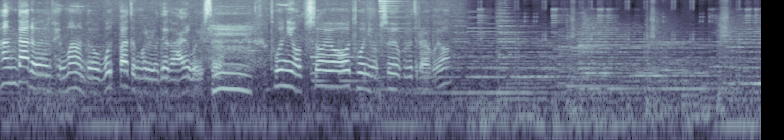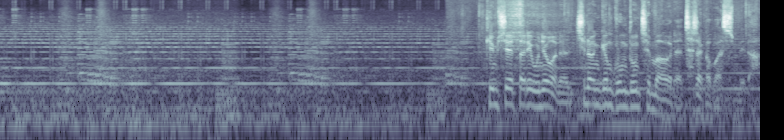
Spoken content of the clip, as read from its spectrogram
한 달은 100만 원더못 받은 걸로 내가 알고 있어요 돈이 없어요 돈이 없어요 그러더라고요 김 씨의 딸이 운영하는 친환경 공동체 마을에 찾아가 봤습니다.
